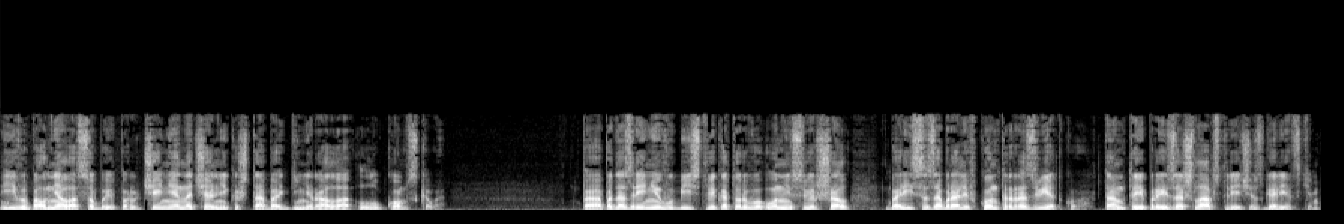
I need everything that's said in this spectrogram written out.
и выполнял особые поручения начальника штаба генерала Лукомского. По подозрению в убийстве, которого он не совершал, Бориса забрали в контрразведку. Там-то и произошла встреча с Горецким.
